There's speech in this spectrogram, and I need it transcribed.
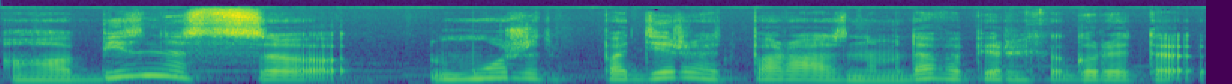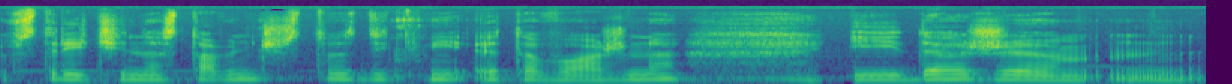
А бизнес э, может поддерживать по-разному. Да? Во-первых, я говорю, это встречи и наставничество с детьми, это важно. И даже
